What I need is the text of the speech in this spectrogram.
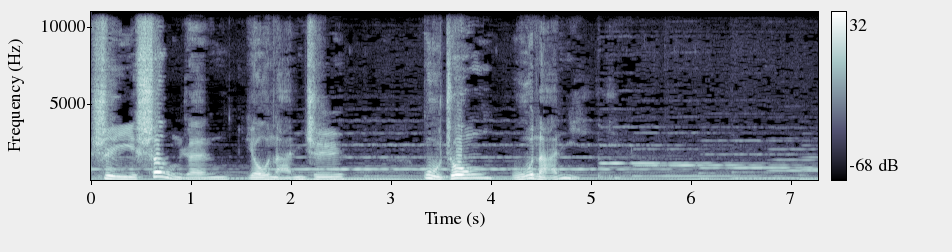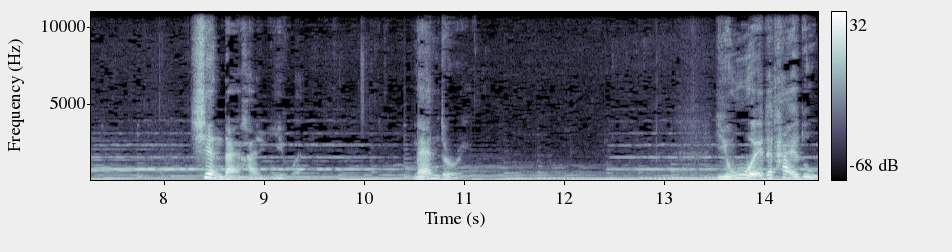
是以圣人犹难之，故终无难矣。现代汉语译文：Mandarin，以无为的态度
